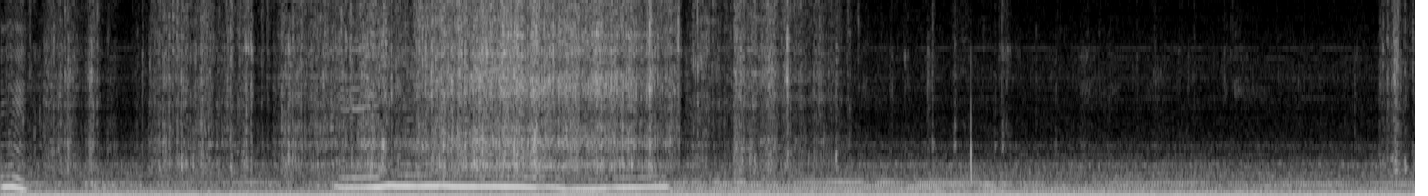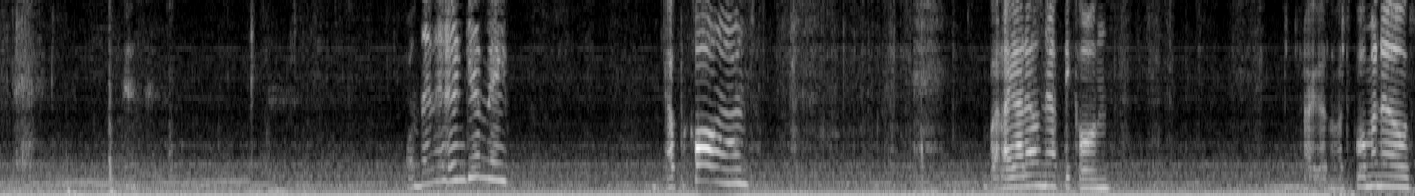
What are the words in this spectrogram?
Mmm. One didn't give me. Pecans. But I got El Napicons. Sorry guys, I'm about to blow my nose.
